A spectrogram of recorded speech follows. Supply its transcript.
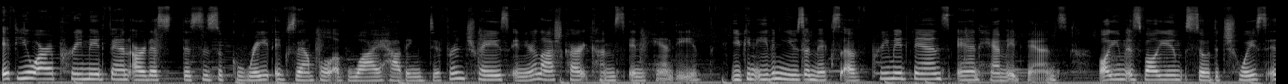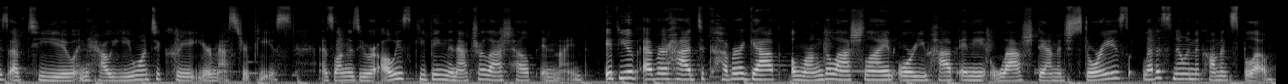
If you are a pre-made fan artist, this is a great example of why having different trays in your lash cart comes in handy. You can even use a mix of pre-made fans and handmade fans. Volume is volume, so the choice is up to you and how you want to create your masterpiece, as long as you are always keeping the natural lash health in mind. If you have ever had cover a gap along the lash line or you have any lash damage stories, let us know in the comments below.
